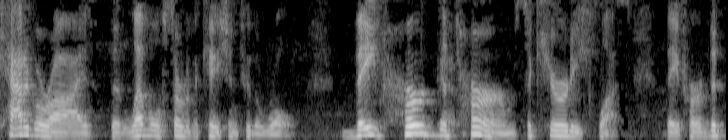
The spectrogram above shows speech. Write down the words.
categorize the level of certification to the role. They've heard the term security plus. They've heard that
